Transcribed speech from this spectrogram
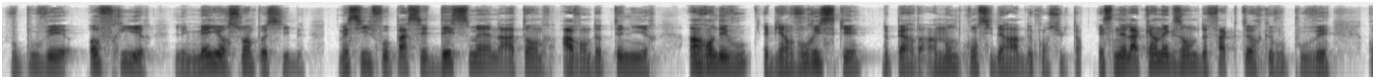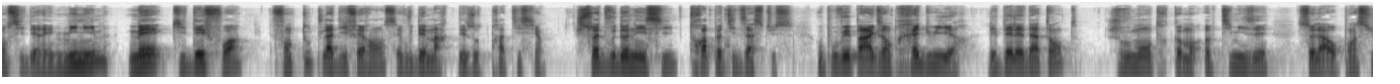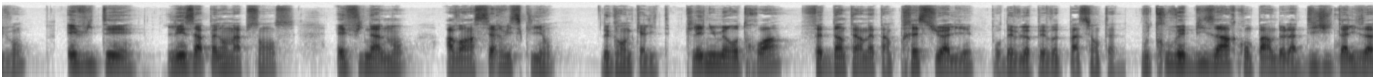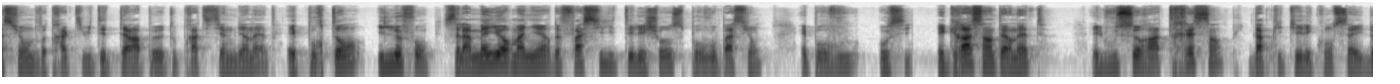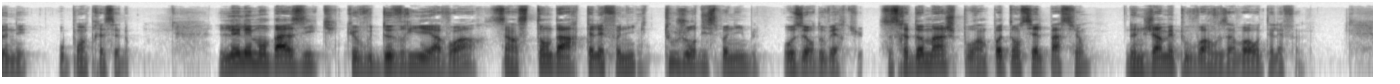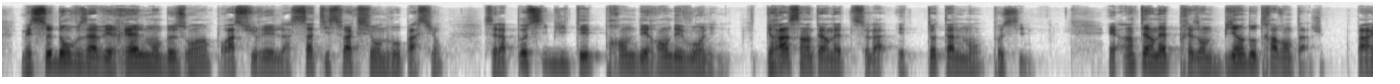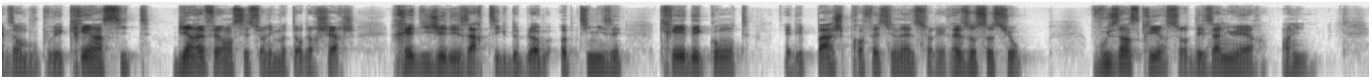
Vous pouvez offrir les meilleurs soins possibles, mais s'il faut passer des semaines à attendre avant d'obtenir un rendez-vous, eh bien vous risquez de perdre un nombre considérable de consultants. Et ce n'est là qu'un exemple de facteurs que vous pouvez considérer minimes, mais qui des fois font toute la différence et vous démarquent des autres praticiens. Je souhaite vous donner ici trois petites astuces. Vous pouvez par exemple réduire les délais d'attente. Je vous montre comment optimiser cela au point suivant. Éviter les appels en absence et finalement avoir un service client de grande qualité. Clé numéro 3, Faites d'Internet un précieux allié pour développer votre patientèle. Vous trouvez bizarre qu'on parle de la digitalisation de votre activité de thérapeute ou praticienne bien-être Et pourtant, il le faut. C'est la meilleure manière de faciliter les choses pour vos patients et pour vous aussi. Et grâce à Internet, il vous sera très simple d'appliquer les conseils donnés au point précédent. L'élément basique que vous devriez avoir, c'est un standard téléphonique toujours disponible aux heures d'ouverture. Ce serait dommage pour un potentiel patient de ne jamais pouvoir vous avoir au téléphone. Mais ce dont vous avez réellement besoin pour assurer la satisfaction de vos patients, c'est la possibilité de prendre des rendez-vous en ligne. Grâce à Internet, cela est totalement possible. Et Internet présente bien d'autres avantages. Par exemple, vous pouvez créer un site bien référencé sur les moteurs de recherche, rédiger des articles de blog optimisés, créer des comptes et des pages professionnelles sur les réseaux sociaux, vous inscrire sur des annuaires en ligne.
